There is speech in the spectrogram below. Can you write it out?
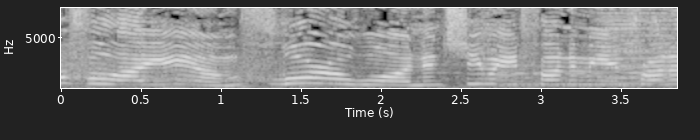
awful I am. Flora won, and she made fun of me in front of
